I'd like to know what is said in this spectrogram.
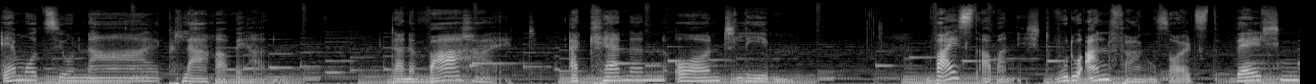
emotional klarer werden, deine Wahrheit erkennen und leben. Weißt aber nicht, wo du anfangen sollst, welchen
